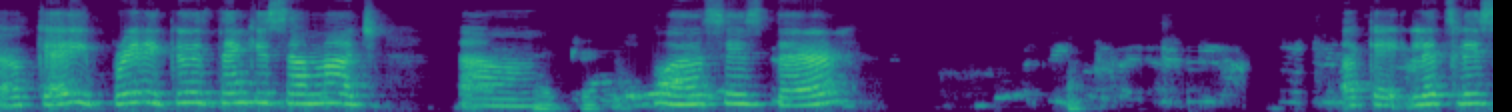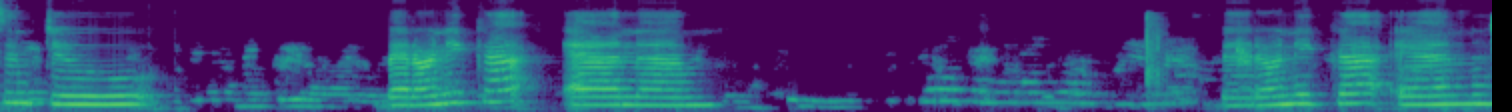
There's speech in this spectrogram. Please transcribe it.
Okay, pretty good. Thank you so much. Um, Okay. who else is there? Okay, let's listen to Veronica and um, Veronica and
